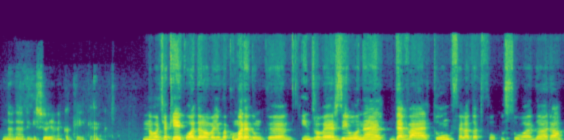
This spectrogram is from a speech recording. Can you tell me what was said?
Na, de addig is jöjjenek a kékek. Na, hogyha kék oldalon vagyunk, akkor maradunk introverziónál, de váltunk feladatfókuszú oldalra,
